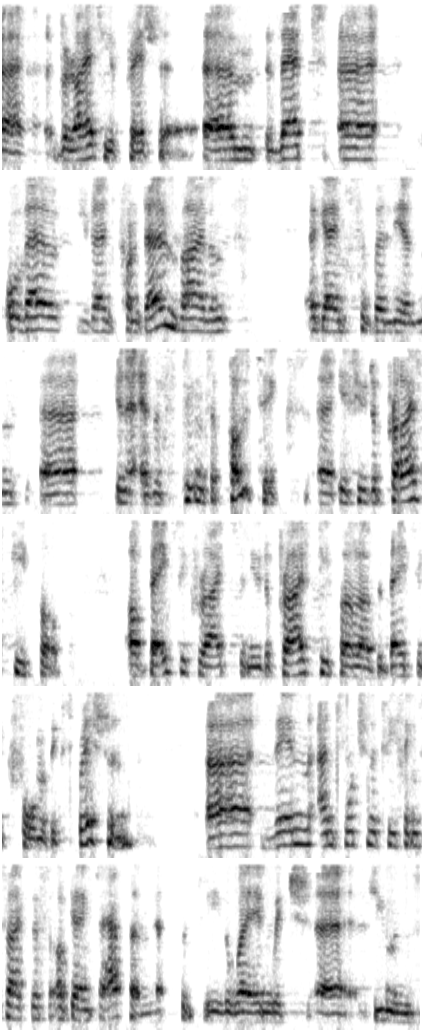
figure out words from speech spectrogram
a variety of pressure. Um, that uh, although you don't condone violence against civilians, uh, you know, as a student of politics, uh, if you deprive people of basic rights and you deprive people of the basic form of expression, uh, then unfortunately things like this are going to happen. That's simply the way in which uh, humans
